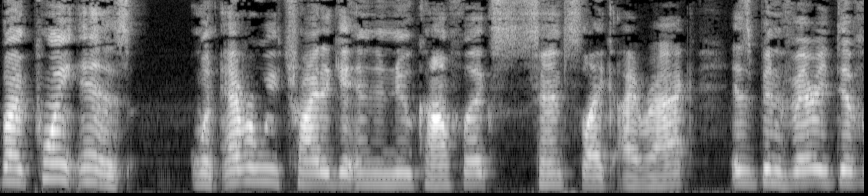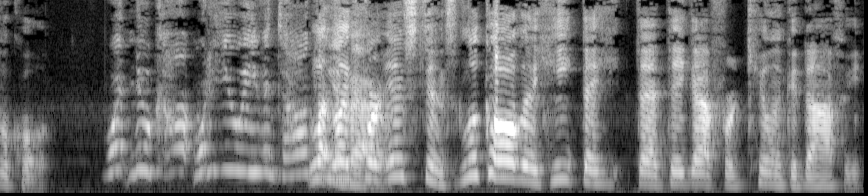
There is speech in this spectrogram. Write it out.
My point is, whenever we try to get into new conflicts since like Iraq, it's been very difficult. what new? Con- what are you even talking Like, like for instance, look all the heat that that they got for killing Gaddafi,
